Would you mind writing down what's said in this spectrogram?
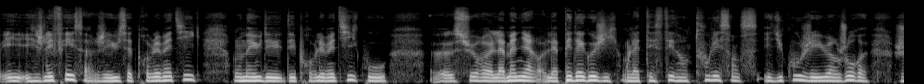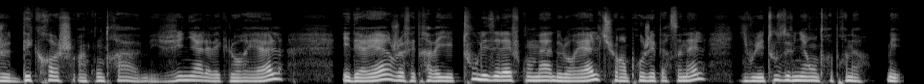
et, je l'ai fait ça. J'ai eu cette problématique. On a eu des, des problématiques où euh, sur la manière, la pédagogie, on l'a testé dans tous les sens. Et du coup, j'ai eu un jour, je décroche un contrat mais génial avec L'Oréal. Et derrière, je fais travailler tous les élèves qu'on a de L'Oréal sur un projet personnel. Ils voulaient tous devenir entrepreneurs. Mais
